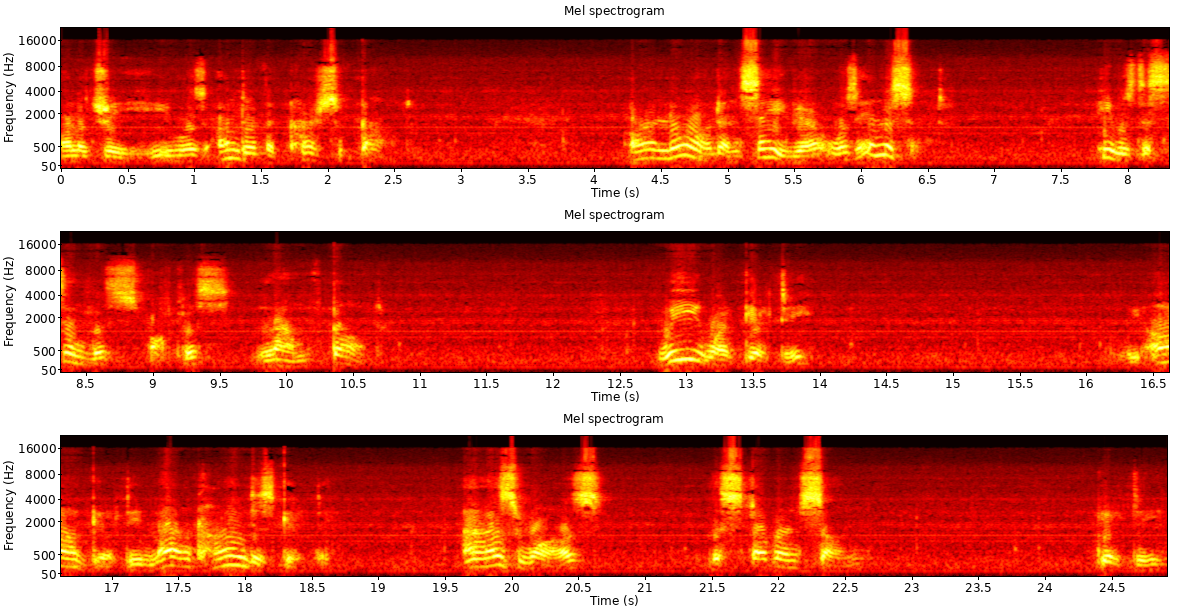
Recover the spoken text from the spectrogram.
on a tree. He was under the curse of God. Our Lord and Saviour was innocent. He was the sinless, spotless Lamb of God. We were guilty. We are guilty. Mankind is guilty. As was the stubborn son guilty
